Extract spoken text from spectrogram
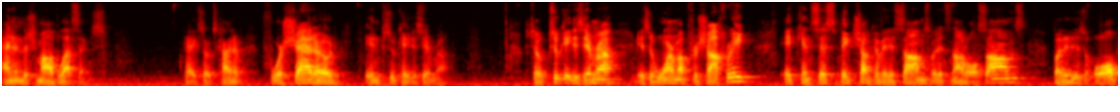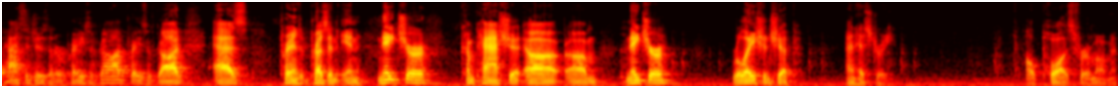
and in the Shema blessings. Okay, so it's kind of foreshadowed in Psuke de Zimra. So Psuke de Zimra is a warm up for Shachrit. It consists, big chunk of it is Psalms, but it's not all Psalms. But it is all passages that are praise of God, praise of God as pre- present in nature, compassion, uh, um, nature, relationship, and history. I'll pause for a moment.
